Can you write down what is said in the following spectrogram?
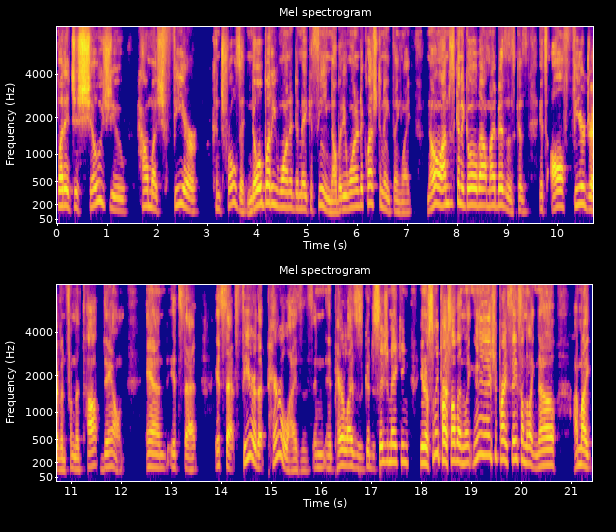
but it just shows you how much fear controls it. Nobody wanted to make a scene. Nobody wanted to question anything. Like, no, I'm just going to go about my business because it's all fear driven from the top down. and it's that it's that fear that paralyzes and it paralyzes good decision making. You know, somebody probably saw that and like, yeah, I should probably say something like, no, I might,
